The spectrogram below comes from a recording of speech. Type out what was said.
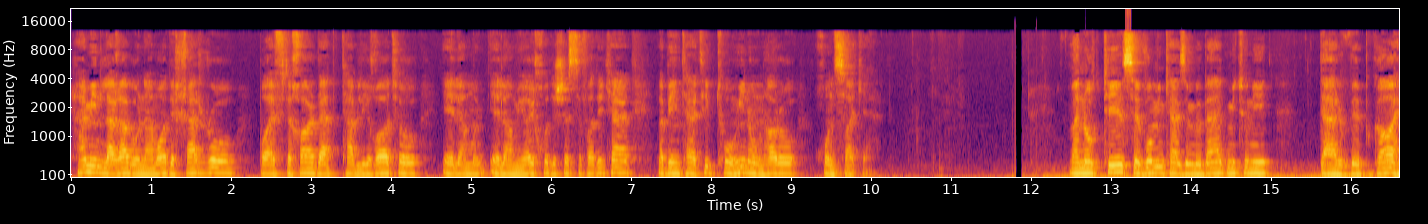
همین لقب و نماد خر رو با افتخار در تبلیغات و اعلامی های خودش استفاده کرد و به این ترتیب توهین اونها رو خونسا کرد. و نکته سوم این که از این به بعد می‌تونید در وبگاه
